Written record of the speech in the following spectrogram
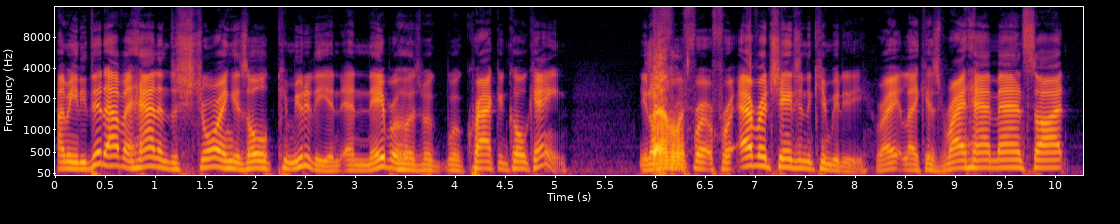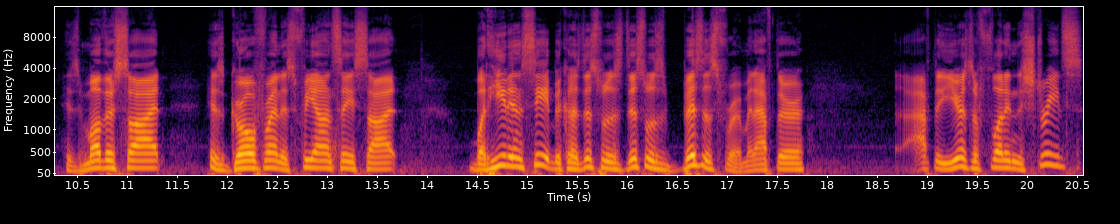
i mean he did have a hand in destroying his old community and, and neighborhoods with, with crack and cocaine. You know Family. for forever changing the community right? Like his right hand man saw it his mother saw it his girlfriend his fiance saw it. But he didn't see it because this was this was business for him. And after after years of flooding the streets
